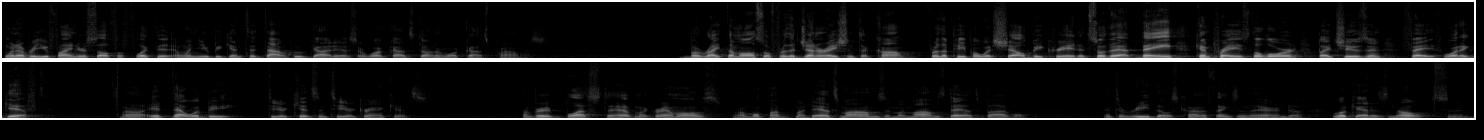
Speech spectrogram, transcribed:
whenever you find yourself afflicted and when you begin to doubt who God is or what God's done or what God's promised but write them also for the generation to come, for the people which shall be created, so that they can praise the Lord by choosing faith. What a gift uh, it, that would be to your kids and to your grandkids. I'm very blessed to have my grandma's, my, my dad's mom's, and my mom's dad's Bible, and to read those kind of things in there and to look at his notes and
